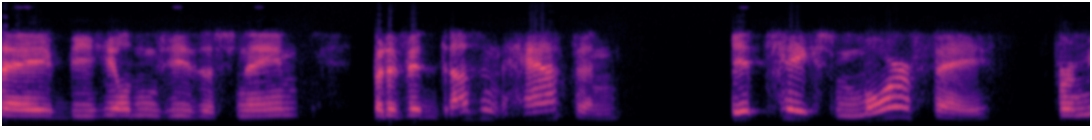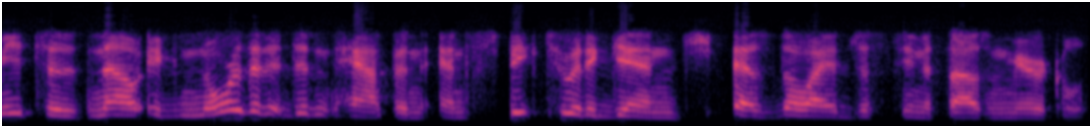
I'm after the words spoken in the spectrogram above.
say, be healed in Jesus' name. But if it doesn't happen, it takes more faith for me to now ignore that it didn't happen and speak to it again as though I had just seen a thousand miracles.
